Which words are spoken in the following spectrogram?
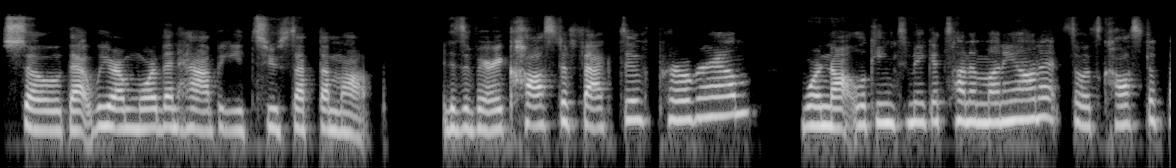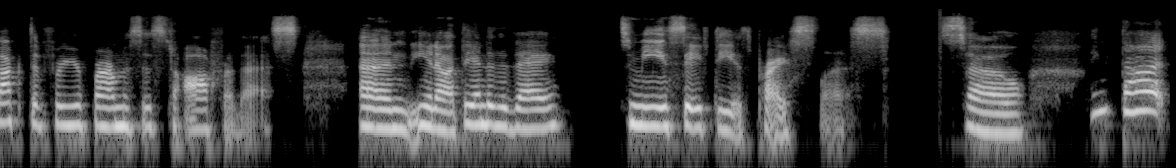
so that we are more than happy to set them up. It is a very cost effective program. We're not looking to make a ton of money on it. So it's cost effective for your pharmacist to offer this. And, you know, at the end of the day, to me, safety is priceless. So I think that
